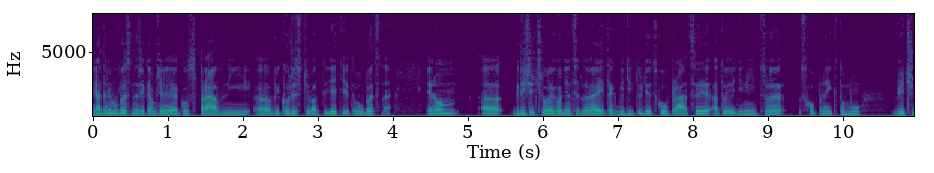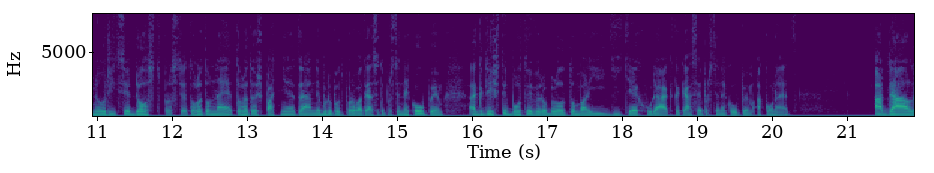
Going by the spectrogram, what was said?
Já tady vůbec neříkám, že je jako správný uh, vykořišťovat ty děti, to vůbec ne. Jenom když je člověk hodně citlivý, tak vidí tu dětskou práci a to jediné, co je schopný k tomu většinou říct je dost prostě. Tohle to ne, tohle to je špatně, to já nebudu podporovat, já si to prostě nekoupím a když ty boty vyrobilo to malý dítě chudák, tak já si je prostě nekoupím a konec. A dál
